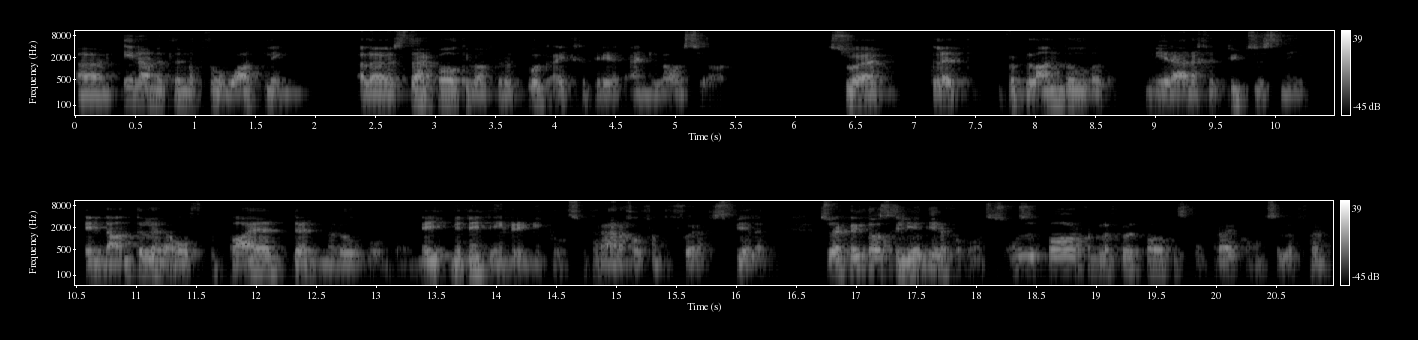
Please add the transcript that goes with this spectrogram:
Um, en dan het hulle nog vir Watling, hulle sterpaaltjie wagter wat ook uitgetree het einde laas jaar. So hulle het vir Blandel wat nie regtig getoets is nie en dan het hulle al baie dun middelorde net met net Henry Nichols wat regtig al van tevore gespeel het. So ek dink daar's geleenthede vir ons. As ons 'n paar van hulle groot paaltjies kan kry, kan ons hulle vir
